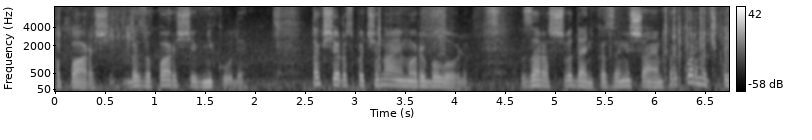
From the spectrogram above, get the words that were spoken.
опариші. Без опаришів нікуди. Так що розпочинаємо риболовлю. Зараз швиденько замішаємо прикормочку.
